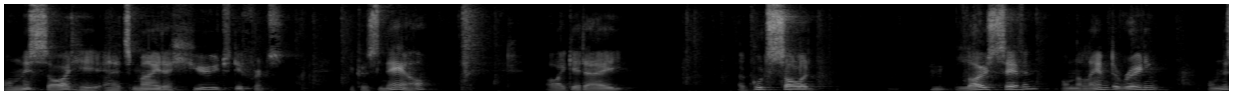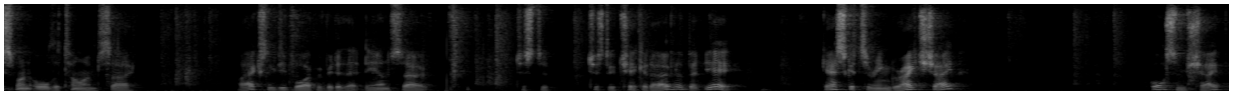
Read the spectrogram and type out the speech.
on this side here and it's made a huge difference because now I get a a good solid low 7 on the lambda reading on this one all the time so I actually did wipe a bit of that down so just to just to check it over but yeah gaskets are in great shape awesome shape.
